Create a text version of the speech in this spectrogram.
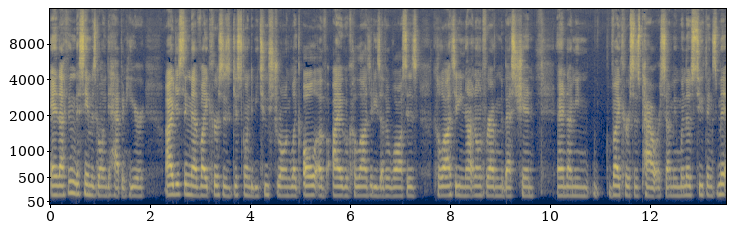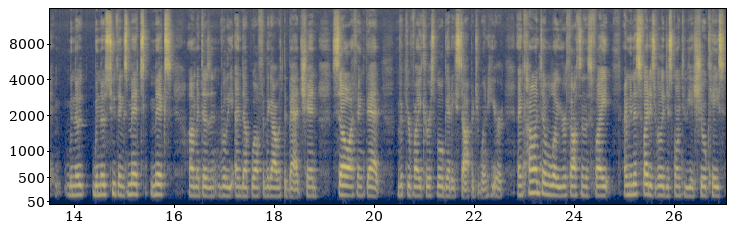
and I think the same is going to happen here. I just think that Vykhryst is just going to be too strong, like all of Iago Kiladze's other losses. Kiladze not known for having the best chin, and I mean Vykhryst's power. So I mean when those two things mi- when those when those two things mix mix, um, it doesn't really end up well for the guy with the bad chin. So I think that Viktor Vykhryst will get a stoppage win here. And comment down below your thoughts on this fight. I mean, this fight is really just going to be a showcase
